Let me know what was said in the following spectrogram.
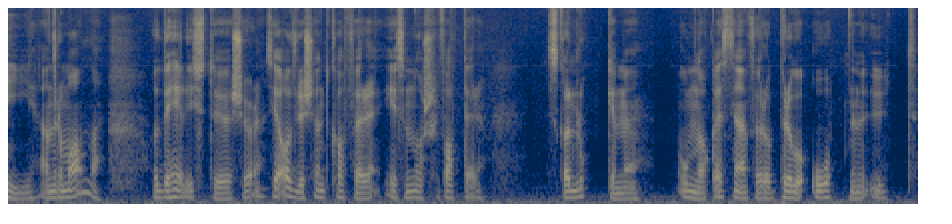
i en roman. da. Og det har jeg lyst til sjøl. Så jeg har aldri skjønt hvorfor jeg som norsk forfatter skal lukke meg om noe, istedenfor å prøve å åpne meg ut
